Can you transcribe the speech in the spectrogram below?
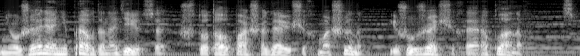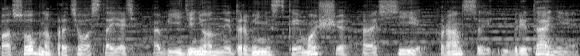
Неужели они правда надеются, что толпа шагающих машин и жужжащих аэропланов способна противостоять объединенной дарвинистской мощи России, Франции и Британии?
